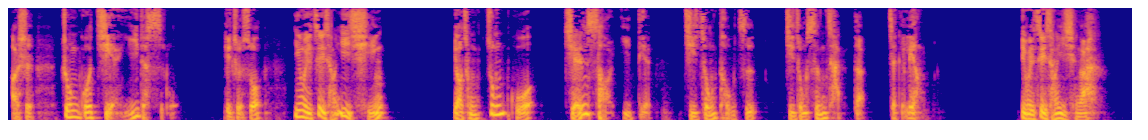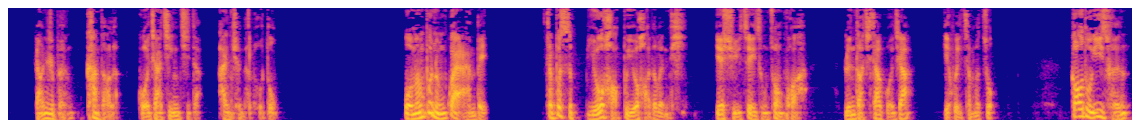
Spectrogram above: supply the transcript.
而是中国减一的思路，也就是说，因为这场疫情，要从中国减少一点集中投资、集中生产的这个量，因为这场疫情啊，让日本看到了国家经济的安全的漏洞。我们不能怪安倍，这不是友好不友好的问题，也许这种状况啊，轮到其他国家也会这么做。高度依存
